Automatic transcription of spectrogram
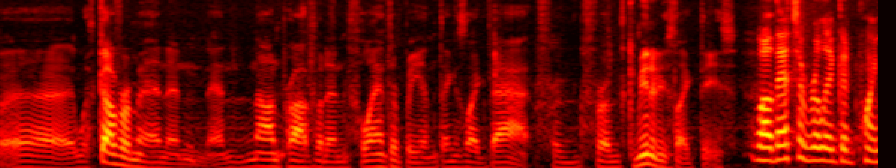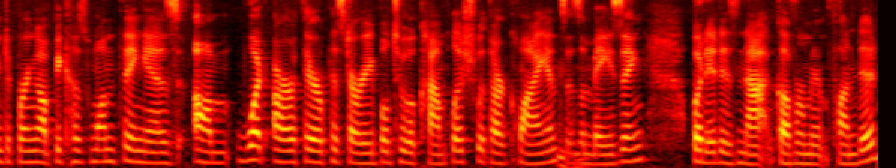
uh, with government and, and nonprofit and philanthropy and things like that for, for communities like these? Well, that's a really good point to bring up because one thing is um, what our therapists are able to accomplish with our clients is amazing, but it is not government funded.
